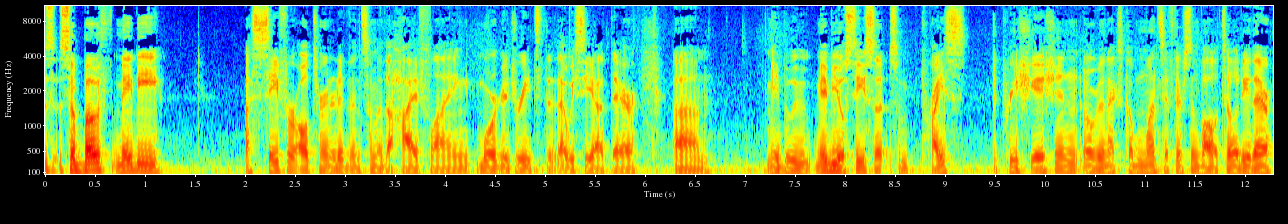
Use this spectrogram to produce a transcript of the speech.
so both maybe a safer alternative than some of the high flying mortgage REITs that, that we see out there. Um, maybe we, maybe you'll see some, some price depreciation over the next couple months if there's some volatility there.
